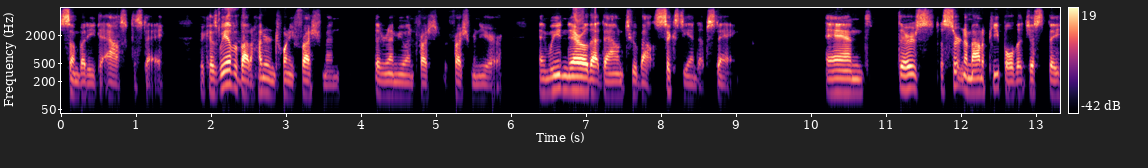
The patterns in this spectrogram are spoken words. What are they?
somebody to ask to stay because we have about 120 freshmen that are in MUN fresh, freshman year, and we narrow that down to about 60 end up staying. And there's a certain amount of people that just they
